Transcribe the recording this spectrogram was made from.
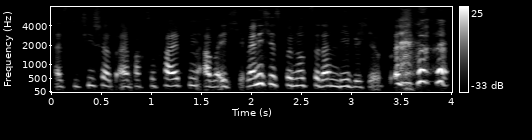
als die T-Shirts einfach zu falten. Aber ich, wenn ich es benutze, dann liebe ich es.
